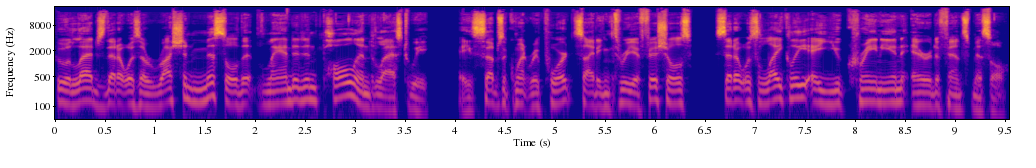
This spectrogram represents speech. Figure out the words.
who alleged that it was a Russian missile that landed in Poland last week. A subsequent report citing three officials said it was likely a Ukrainian air defense missile.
